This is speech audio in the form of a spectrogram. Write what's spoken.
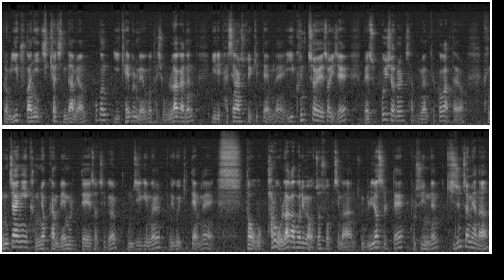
그럼 이 구간이 지켜진다면 혹은 이 갭을 메우고 다시 올라가는 일이 발생할 수도 있기 때문에 이 근처에서 이제 매수 포지션을 잡으면 될 것 같아요. 굉장히 강력한 매물대에서 지금 움직임을 보이고 있기 때문에 더 오- 바로 올라가 버리면 어쩔 수 없지만 좀 밀렸을 때 볼 수 있는 기준점이 하나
